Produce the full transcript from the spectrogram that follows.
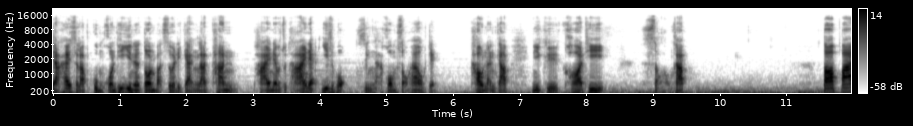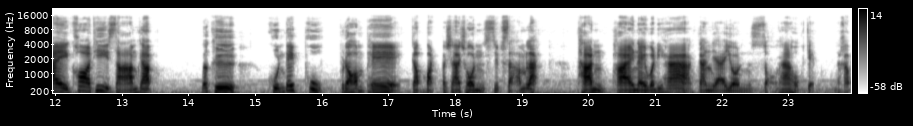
จะให้สำหรับกลุ่มคนที่ยืนยันตัวตนบัตรสวัสดิการแห่งรัฐทันภายในวันสุดท้ายเนี่ย 26 สิงหาคม 2567 เท่านั้นครับ นี่คือข้อที่ 2 ครับ ต่อไปข้อที่ 3 ครับ ก็คือ คุณได้ผูกพร้อมเพย์กับบัตรประชาชน 13 หลัก ทันภายในวันที่ 5 กันยายน 2567 นะครับ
